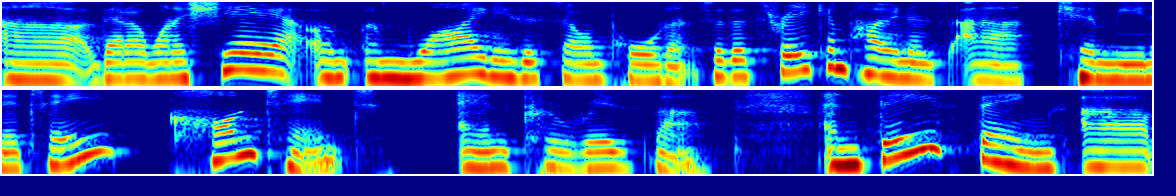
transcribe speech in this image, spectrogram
uh, that I want to share and, and why these are so important. So, the three components are community, content, and charisma. And these things are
